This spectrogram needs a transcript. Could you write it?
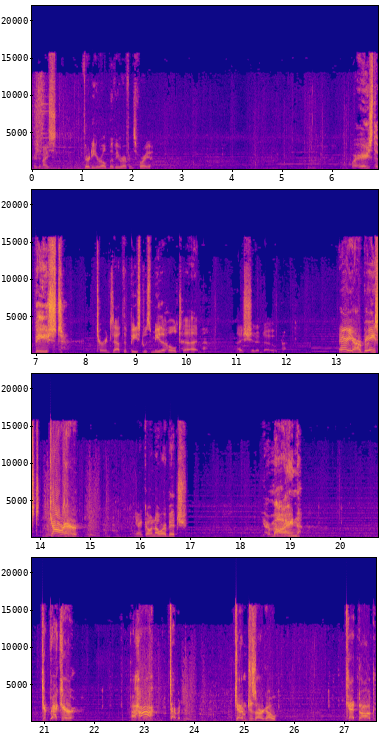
There's a nice 30 year old movie reference for you. Where's the beast? Turns out the beast was me the whole time. I should have known. There you are, beast! Get over here! You ain't going nowhere, bitch. You're mine! Get back here! Aha! Damn it! Get him, J'zargo! Cat dog!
